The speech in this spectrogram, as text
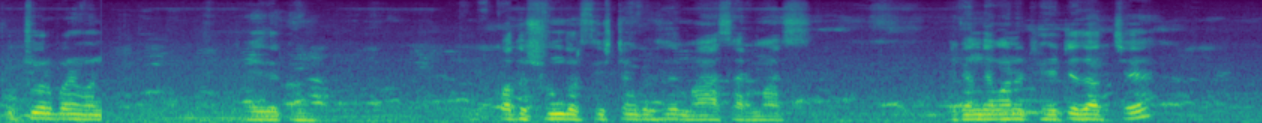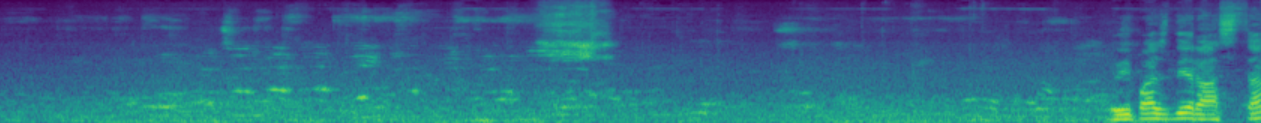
প্রচুর পরিমাণ এই দেখুন, কত সুন্দর সিস্টেম করেছে মাছ আর মাছ। এখান থেকে মানুষ হেঁটে যাচ্ছে। দুই পাশ দিয়ে রাস্তা,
